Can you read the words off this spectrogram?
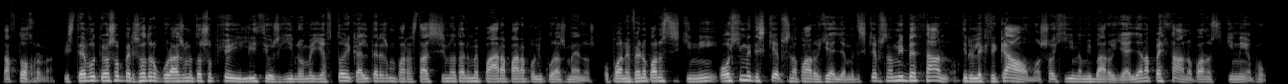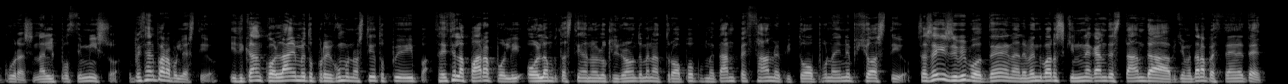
Ταυτόχρονα. Πιστεύω ότι όσο περισσότερο κουράζομαι, τόσο πιο ηλίθιος γίνομαι. Γι' αυτό οι καλύτερες μου παραστάσεις είναι όταν είμαι πάρα, πάρα πολύ κουρασμένος. Όπου ανεβαίνω πάνω στη σκηνή, όχι με τη σκέψη να πάρω γέλια, με τη σκέψη να μην πεθάνω. Κυριολεκτικά όμως, όχι να μην πάρω γέλια, να πεθάνω πάνω στη σκηνή από κούραση, να λιποθυμίσω. Το οποίο θα είναι πάρα πολύ αστείο. Ειδικά αν κολλάει με το προηγούμενο αστείο το οποίο είπα. Θα ήθελα πάρα πολύ όλα μου τα αστεία να ολοκληρώνονται με έναν τρόπο που μετά αν πεθάνω επί τόπου να είναι πιο αστείο. Σας έχει συμβεί ποτέ να ανεβαίνετε πάνω στη σκηνή να κάνετε stand-up και μετά να πεθαίνετε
